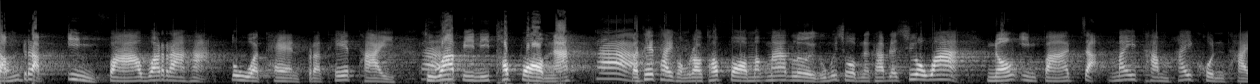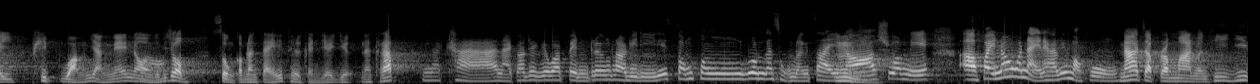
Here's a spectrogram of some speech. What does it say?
สำหรับอิงฟ้าวราหะตัวแทนประเทศไทย ค่ะ ถือว่าปีนี้ท็อปฟอร์มนะ ค่ะ ประเทศไทยของเราท็อปฟอร์มมาก ๆ เลยคุณผู้ชมนะครับ และเชื่อว่าน้องอิงฟ้าจะไม่ทำให้คนไทยผิดหวังอย่างแน่นอน อ๋อ คุณผู้ชม ส่งกำลังใจให้เธอกันเยอะ ๆ นะครับ นะคะนะก็เรียกได้ว่าเป็นเรื่องราวดีๆ ที่ต้องต้องร่วมกันส่งกำลังใจเนาะอืม ช่วงนี้ไฟนอลวันไหนนะคะพี่หมอคุง น่าจะประมาณวันที่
